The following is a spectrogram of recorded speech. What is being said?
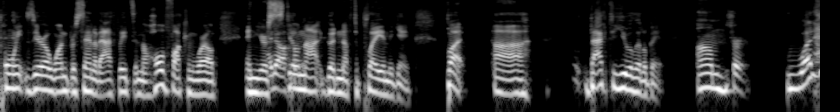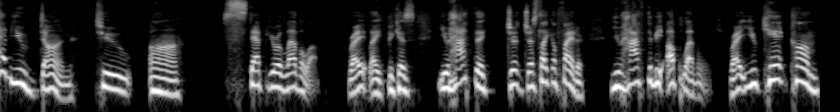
0.01% of athletes in the whole fucking world, and you're still not good enough to play in the game. But uh back to you a little bit. Um, sure. what have you done to uh step your level up? Right? Like because you have to just just like a fighter, you have to be up leveling, right? You can't come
